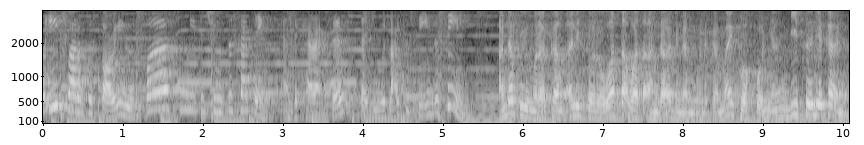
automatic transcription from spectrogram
For each part of the story, you first need to choose the setting and the characters that you would like to see in the scene. Anda perlu merakam alih suara watak-watak anda dengan menggunakan mikrofon yang disediakan.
